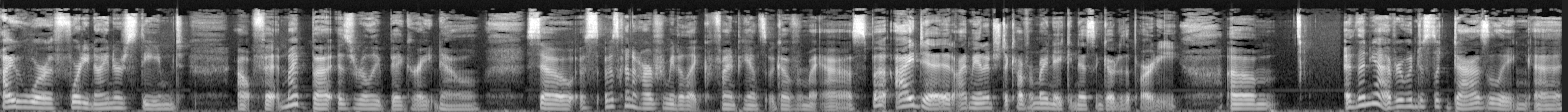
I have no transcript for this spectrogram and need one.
I wore a 49ers themed outfit, and my butt is really big right now. So it was, it was kind of hard for me to like find pants that would go over my ass, but I did. I managed to cover my nakedness and go to the party. Um, and then, yeah, everyone just looked dazzling. Uh,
